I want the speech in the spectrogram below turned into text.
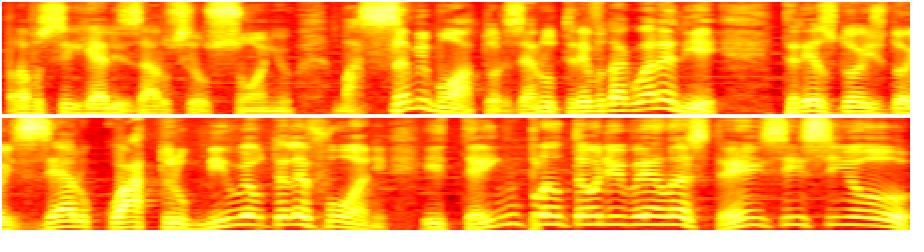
para você realizar o seu sonho. Massami Motors é no Trevo da Guarani. 3220-4000 é o telefone. E tem um plantão de vendas? Tem sim, senhor.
